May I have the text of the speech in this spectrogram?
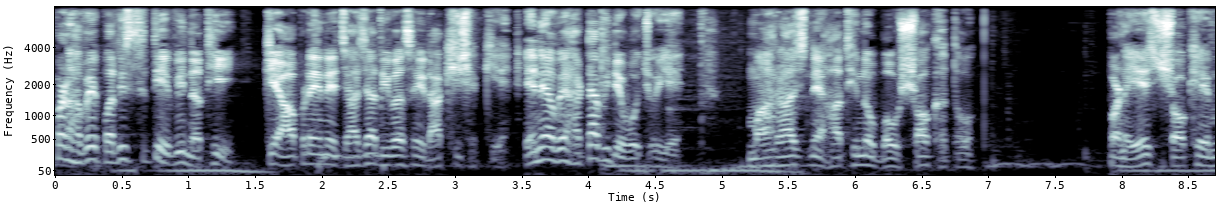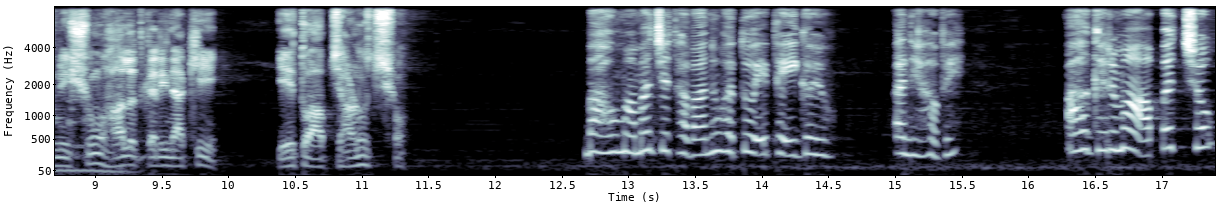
પણ હવે પરિસ્થિતિ એવી નથી કે આપણે એને જાજા દિવસ અહીં રાખી શકીએ. એને હવે હટાવી દેવો જોઈએ. મહારાજને હાથીનો બહુ શોખ હતો. પણ એ જ શોખે એમની શું હાલત કરી નાખી એ તો આપ જાણો જ છો. બાહુમામાં જે થવાનું હતું એ થઈ ગયું. અને હવે આ ઘરમાં આપ જ છો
